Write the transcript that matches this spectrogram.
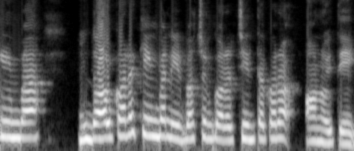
কিংবা দল করা কিংবা নির্বাচন করার চিন্তা করা অনৈতিক।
